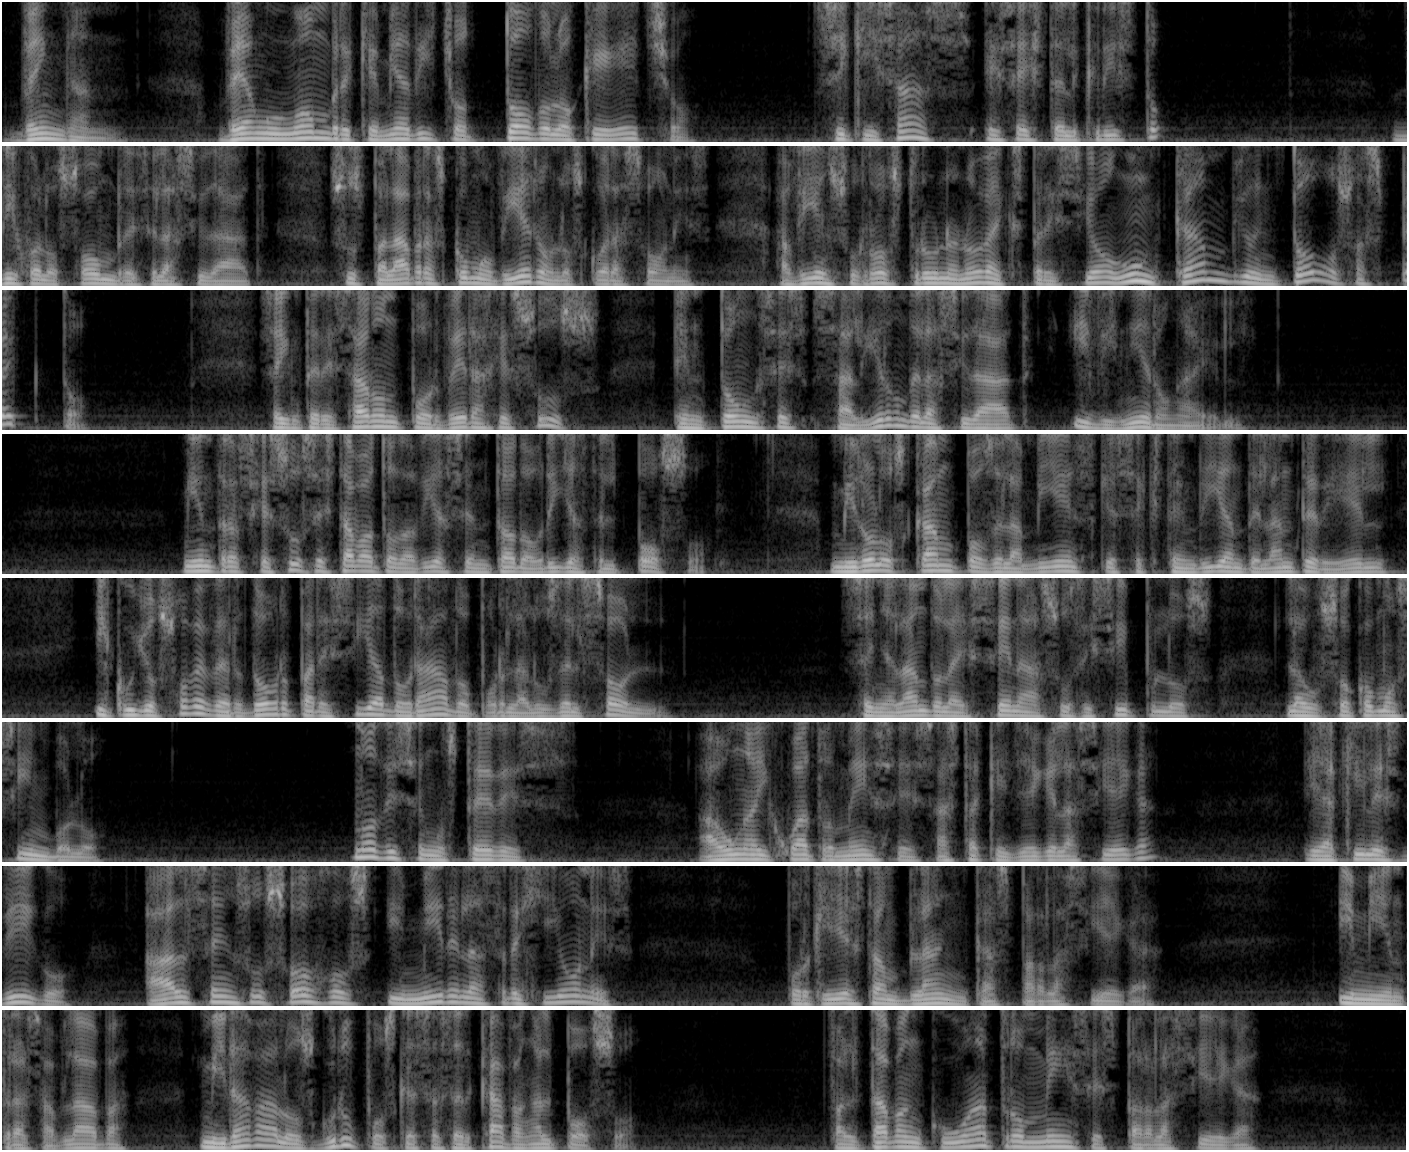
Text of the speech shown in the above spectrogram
Vengan, vean un hombre que me ha dicho todo lo que he hecho. Si quizás es este el Cristo. Dijo a los hombres de la ciudad, sus palabras conmovieron los corazones. Había en su rostro una nueva expresión, un cambio en todo su aspecto. Se interesaron por ver a Jesús, entonces salieron de la ciudad y vinieron a él. Mientras Jesús estaba todavía sentado a orillas del pozo, miró los campos de la mies que se extendían delante de él y cuyo suave verdor parecía dorado por la luz del sol. Señalando la escena a sus discípulos, la usó como símbolo. ¿No dicen ustedes, aún hay cuatro meses hasta que llegue la siega? Y aquí les digo, alcen sus ojos y miren las regiones, porque ya están blancas para la siega. Y mientras hablaba, miraba a los grupos que se acercaban al pozo. Faltaban cuatro meses para la siega,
